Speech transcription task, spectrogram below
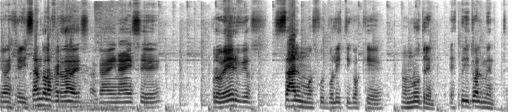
evangelizando las verdades acá en ASB, proverbios, salmos futbolísticos que nos nutren espiritualmente.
